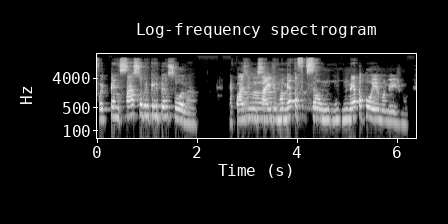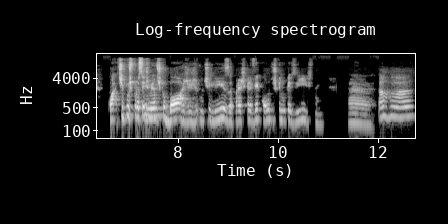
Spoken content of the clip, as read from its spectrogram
foi pensar sobre o que ele pensou, né? É quase uhum. um ensaio de uma metaficção, um, um metapoema mesmo. Tipo os procedimentos que o Borges utiliza para escrever contos que nunca existem. É. Uhum.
